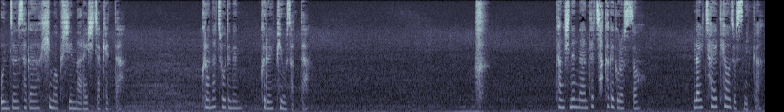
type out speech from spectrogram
운전사가 힘없이 말을 시작했다. 그러나 조드는 그를 비웃었다. 당신은 나한테 착하게 굴었어. 날 차에 태워줬으니까.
